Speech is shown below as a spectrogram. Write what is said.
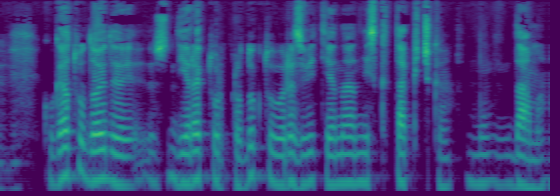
Мгм. Когато дойде директор продуктово развитие, една ниска тапичка дама,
